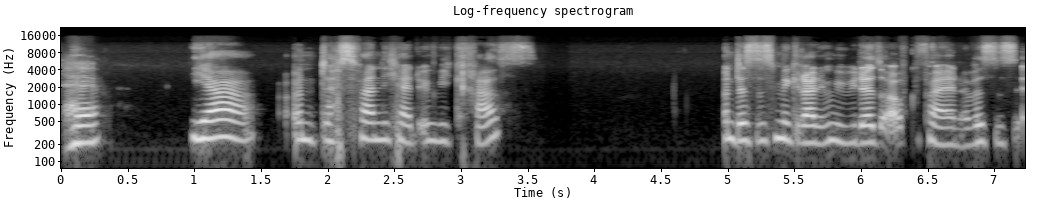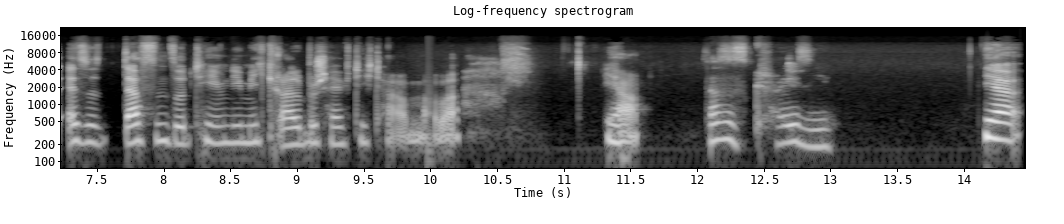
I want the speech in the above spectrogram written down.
Hä? Ja, und das fand ich halt irgendwie krass. Und das ist mir gerade irgendwie wieder so aufgefallen. Aber es ist, also das sind so Themen, die mich gerade beschäftigt haben. Aber ja. Das ist crazy. Ja,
